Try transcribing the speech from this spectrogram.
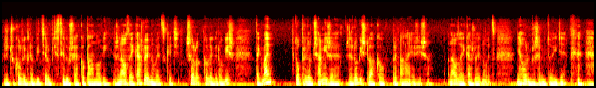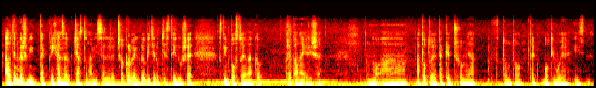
že čokoľvek robíte, robte si duše ako pánovi. Že naozaj každú jednu vec, keď čokoľvek robíš, tak maj to pred očami, že, že robíš to ako pre pána Ježiša. Naozaj každú jednu vec. Nehovorím, že mi to ide, ale ten verš mi tak prichádza mm. často na mysel, že čokoľvek robíte, robte z tej duše s tým postojom ako pre pána Ježiša. No a, a toto je také, čo mňa v tomto tak motivuje ísť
